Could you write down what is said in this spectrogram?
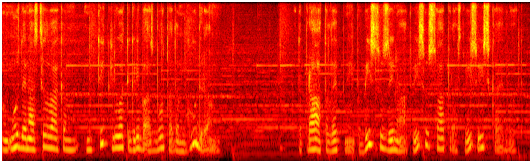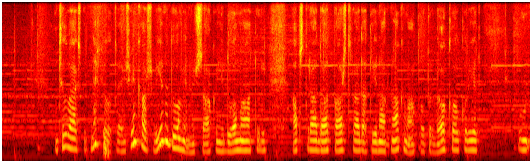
Un mūsdienās cilvēkam nu, tik ļoti gribās būt tādam gudram, tā prāta lepnība, visu zināt, visu saprast, visu izskaidrot. Un cilvēks pat nefiltrē. Viņš vienkārši viena doma, viņš sāk viņu domāt, tur apstrādāt, pārstrādāt, ienāk nākamā, kaut tur vēl kaut kur iet. Un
